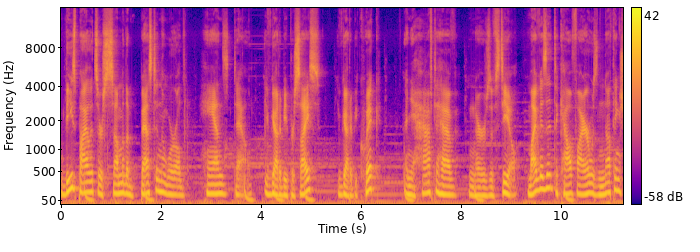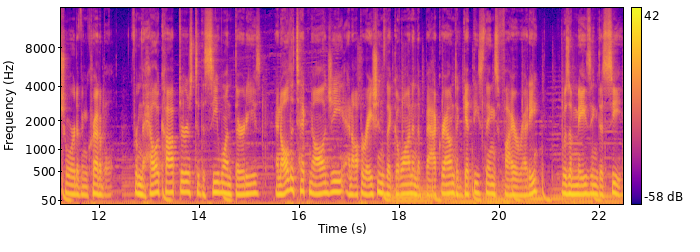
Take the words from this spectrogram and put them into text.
These pilots are some of the best in the world, hands down. You've got to be precise, you've got to be quick, and you have to have nerves of steel. My visit to CAL FIRE was nothing short of incredible. From the helicopters to the C 130s, and all the technology and operations that go on in the background to get these things fire ready was amazing to see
